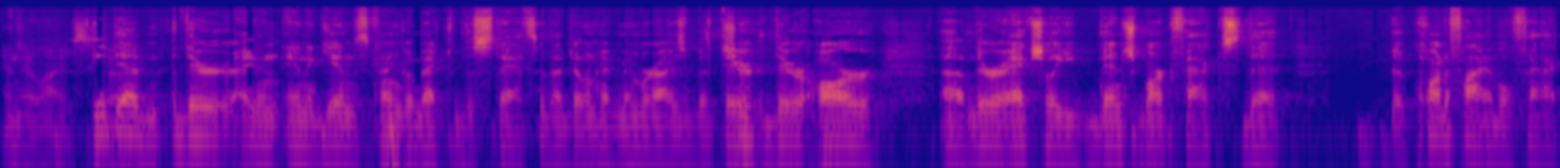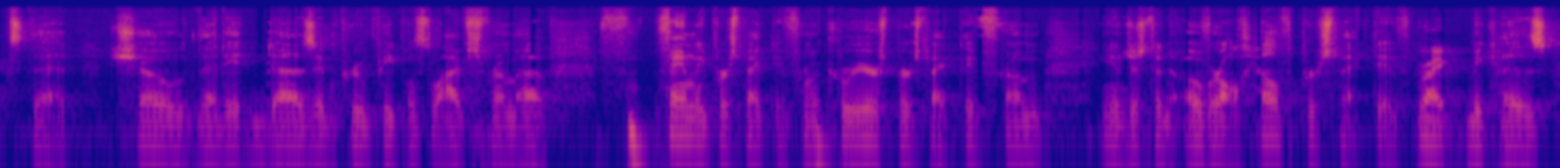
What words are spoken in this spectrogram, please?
in their lives. So- um, there, and, and again, it's kind of going back to the stats that I don't have memorized, but there, Sure. there are, um, there are actually benchmark facts that, quantifiable facts that show that it does improve people's lives from a family perspective, from a careers perspective, from, you know, just an overall health perspective. Right. Because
